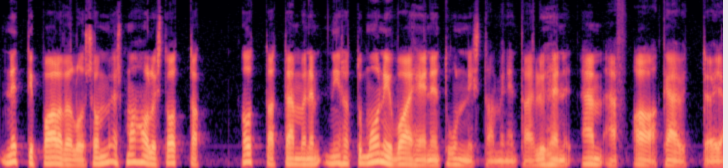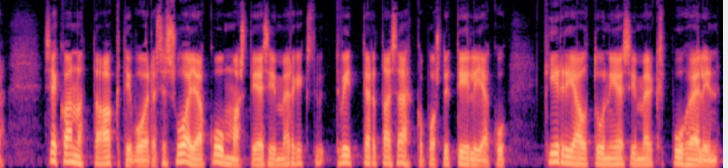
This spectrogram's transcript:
nettipalveluissa on myös mahdollista ottaa, ottaa tämmöinen niin sanottu monivaiheinen tunnistaminen tai lyhenne MFA käyttöön ja se kannattaa aktivoida. Se suojaa kummasti esimerkiksi Twitter- tai sähköpostitiliä, kun kirjautuu, niin esimerkiksi puhelin,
